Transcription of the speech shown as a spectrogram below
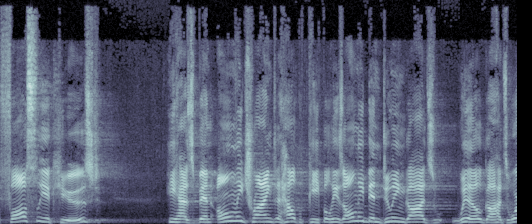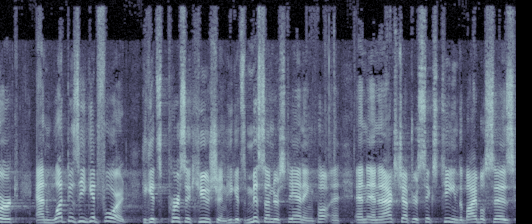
falsely accused he has been only trying to help people. He's only been doing God's will, God's work. And what does he get for it? He gets persecution, he gets misunderstanding. And, in Acts chapter 16, the Bible says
